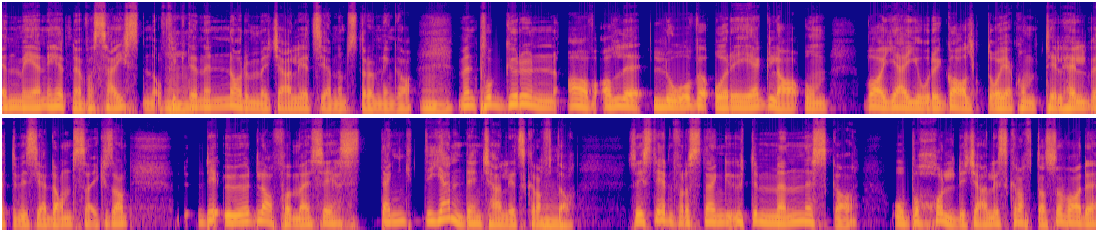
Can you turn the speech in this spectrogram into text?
en menighet når jeg var 16 og fikk den enorme kjærlighetsgjennomstrømninga. Men på grunn av alle lover og regler om hva jeg gjorde galt, og jeg kom til helvete hvis jeg dansa, ikke sant? det ødela for meg, så jeg stengte igjen den kjærlighetskrafta. Så istedenfor å stenge ute mennesker og beholde kjærlighetskrafta, så var det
